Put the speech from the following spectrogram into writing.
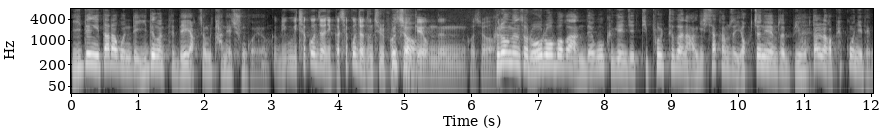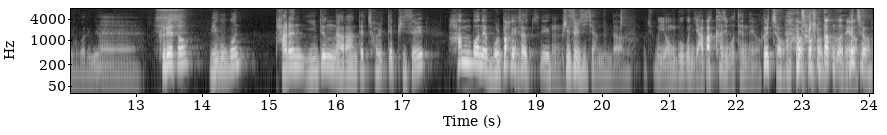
2등이 따라오고 있는데 2등한테 내 약점을 다 내준 거예요. 그 미국이 채권자니까 채권자 눈치를 볼 그쵸. 수밖에 없는 거죠. 그러면서 롤오버가 안 되고 그게 이제 디폴트가 나기 시작하면서 역전이 되면서 미국 네. 달러가 패권이 된 거거든요. 네. 그래서 미국은 다른 2등 나라한테 절대 빚을 한 번에 몰빵해서 음. 빚을 지지 않는다. 어쩌면 영국은 야박하지 못했네요. 그렇죠. 착했던 거네요. 그렇죠.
